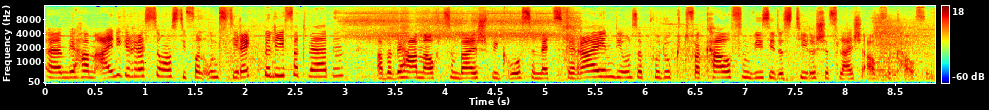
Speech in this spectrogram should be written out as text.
Ähm, wir haben einige Restaurants, die von uns direkt beliefert werden, aber wir haben auch zum Beispiel große Metzgereien, die unser Produkt verkaufen, wie sie das tierische Fleisch auch verkaufen.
